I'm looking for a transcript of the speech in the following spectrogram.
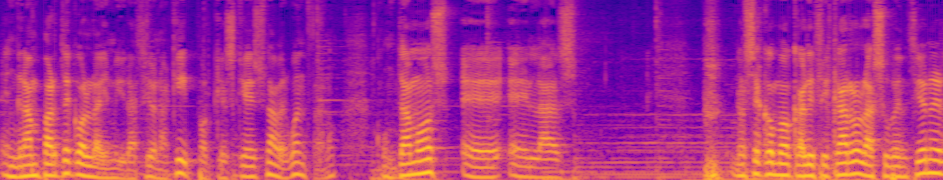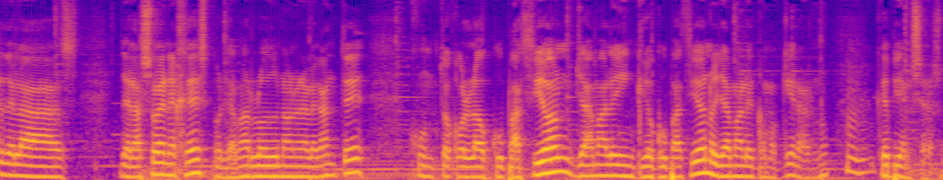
en gran parte con la inmigración aquí, porque es que es una vergüenza, ¿no? Juntamos eh, las no sé cómo calificarlo, las subvenciones de las de las ONGs, por llamarlo de una manera elegante, junto con la ocupación, llámale inquiocupación o llámale como quieras, ¿no? ¿Qué piensas?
